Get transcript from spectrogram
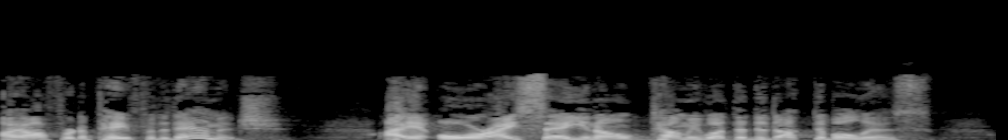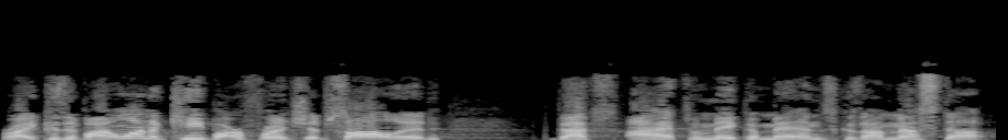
I offer to pay for the damage. I, or I say, you know, tell me what the deductible is, right? Because if I want to keep our friendship solid, that's, I have to make amends because I'm messed up.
